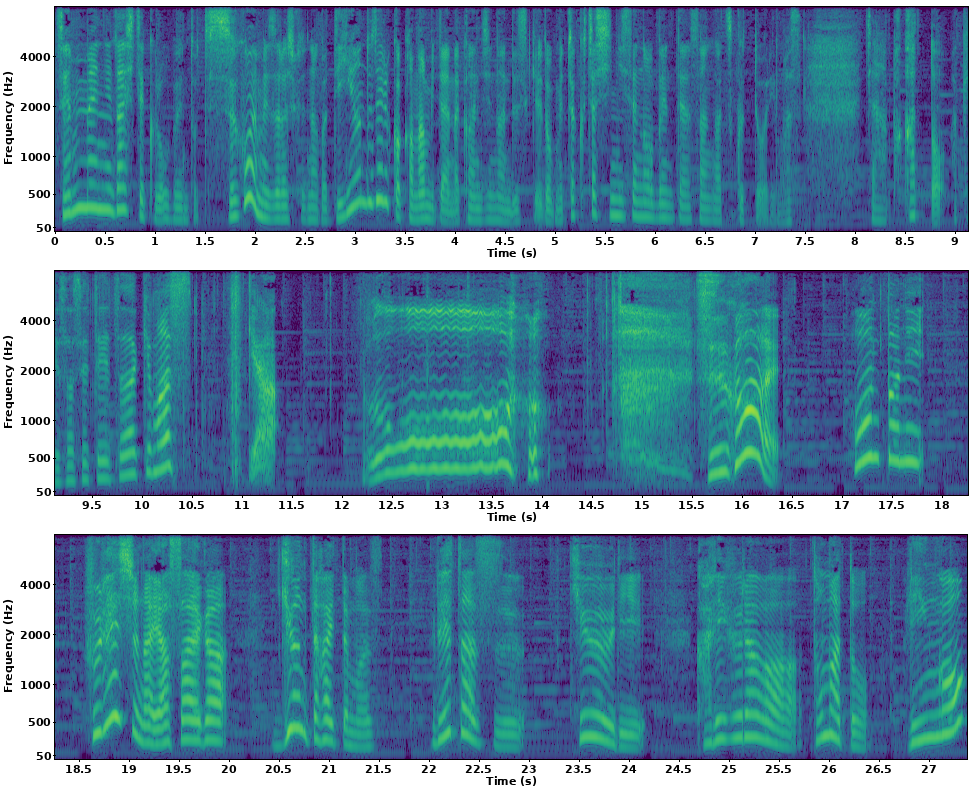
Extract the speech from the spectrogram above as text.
全面に出してくるお弁当ってすごい珍しくてなんか D& デルカかなみたいな感じなんですけどめちゃくちゃ老舗のお弁当屋さんが作っております。じゃあパカッと開けさせていただきます。いやおー。すごい。本当にフレッシュな野菜がギュンって入ってます。レタスきゅうりカリフラワートマトリンゴ？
